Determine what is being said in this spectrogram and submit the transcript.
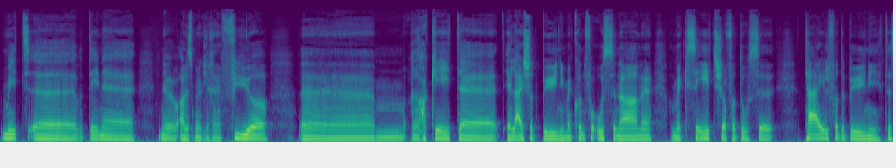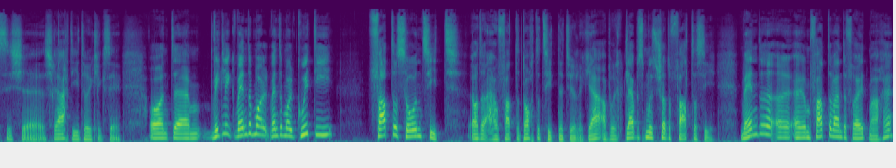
mit äh, den äh, alles mögliche Feuer, ähm, Raketen, allein schon die Bühne. Man kommt von außen an und man sieht schon von außen Teil von der Bühne. Das ist, äh, das ist recht eindrücklich gesehen. Und ähm, wirklich, wenn du mal, wenn du mal gute Vater-Sohn-Zeit oder auch Vater-Tochter-Zeit natürlich, ja, aber ich glaube, es muss schon der Vater sein. Wenn der äh, eurem Vater wollt Freude machen,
